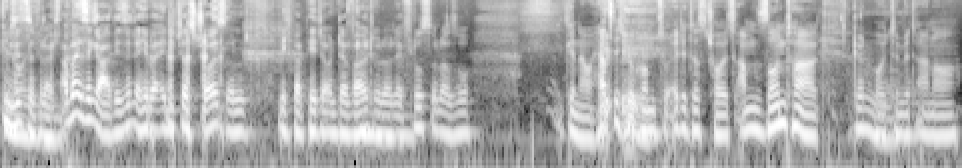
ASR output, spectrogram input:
Genau. sitzen vielleicht. Aber ist egal. Wir sind ja hier bei Editor's Choice und nicht bei Peter und der Wald oder der Fluss oder so. Genau. Herzlich willkommen zu Editor's Choice am Sonntag. Genau. Heute mit einer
